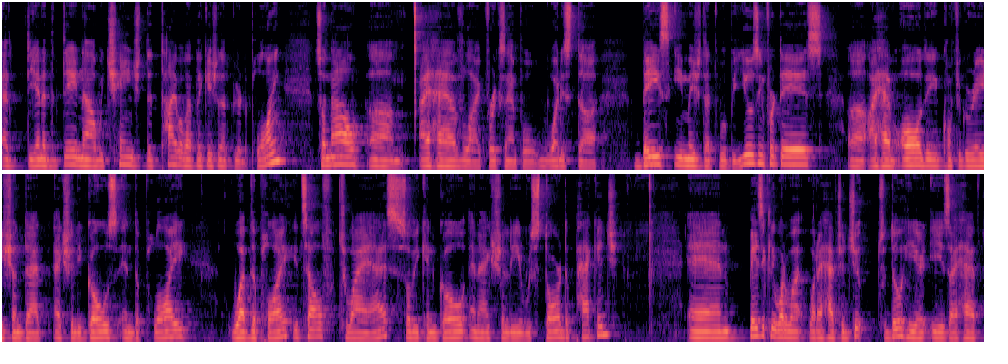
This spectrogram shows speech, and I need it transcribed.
at the end of the day now we changed the type of application that we're deploying. So now um, I have like, for example, what is the base image that we'll be using for this. Uh, I have all the configuration that actually goes in deploy web deploy itself to IIS so we can go and actually restore the package. And basically what, what I have to do, to do here is I have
